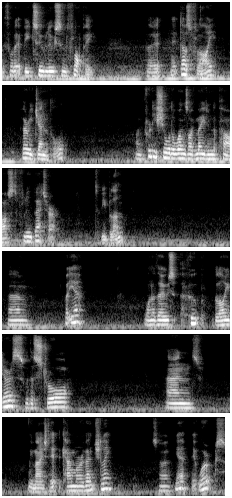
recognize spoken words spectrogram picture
I thought it would be too loose and floppy but it, it does fly, very gentle. I'm pretty sure the ones I've made in the past flew better, to be blunt. Um, but yeah, one of those hoop gliders with a straw and we managed to hit the camera eventually. So yeah, it works.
